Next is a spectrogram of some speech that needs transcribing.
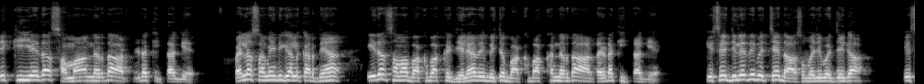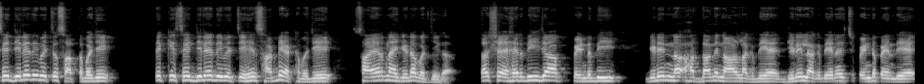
ਤੇ ਕੀ ਇਹਦਾ ਸਮਾਂ ਨਿਰਧਾਰਤ ਜਿਹੜਾ ਕੀਤਾ ਗਿਆ ਪਹਿਲਾਂ ਸਮੇਂ ਦੀ ਗੱਲ ਕਰਦੇ ਹਾਂ, ਇਹਦਾ ਸਮਾਂ ਵੱਖ-ਵੱਖ ਜ਼ਿਲ੍ਹਿਆਂ ਦੇ ਵਿੱਚ ਵੱਖ-ਵੱਖ ਨਿਰਧਾਰਤ ਜਿਹੜਾ ਕੀਤਾ ਗਿਆ ਕਿਸੇ ਜ਼ਿਲ੍ਹੇ ਦੇ ਵਿੱਚ ਇਹ 10 ਵਜੇ ਵੱਜੇਗਾ, ਕਿਸੇ ਜ਼ਿਲ੍ਹੇ ਦੇ ਵਿੱਚ 7 ਵਜੇ ਤੇ ਕਿਸੇ ਜ਼ਿਲ੍ਹੇ ਦੇ ਵਿੱਚ ਇਹ 8:30 ਵਜੇ ਸਾਇਰਨ ਹੈ ਜਿਹੜਾ ਵੱਜੇਗਾ। ਤਾਂ ਸ਼ਹਿਰ ਦੀ ਜਾਂ ਪਿੰਡ ਦੀ ਜਿਹੜੇ ਨ- ਹੱਦਾਂ ਦੇ ਨਾਲ ਲੱਗਦੇ ਆ, ਜਿਹੜੇ ਲੱਗਦੇ ਆ, ਇਹਨਾਂ ਵਿੱਚ ਪਿੰਡ ਪੈਂਦੇ ਆ,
